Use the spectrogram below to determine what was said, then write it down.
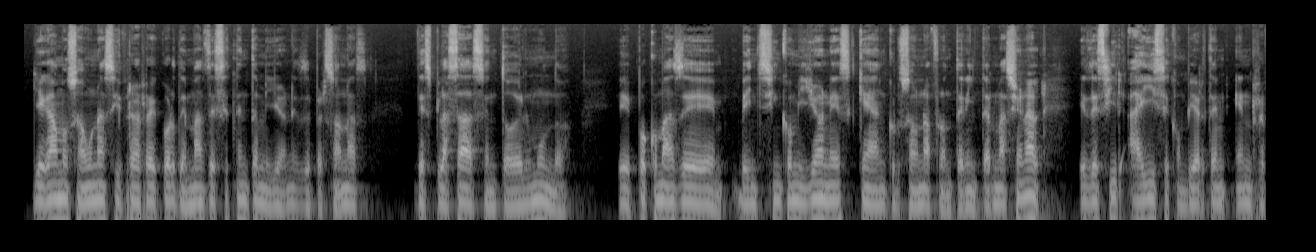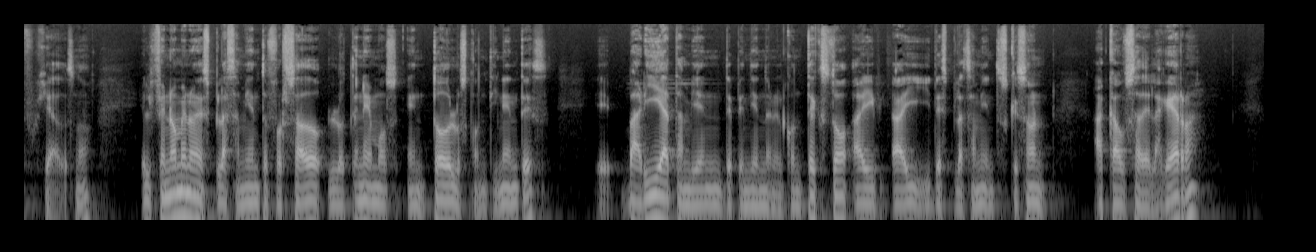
Llegamos a una cifra récord de más de 70 millones de personas desplazadas en todo el mundo. Eh, poco más de 25 millones que han cruzado una frontera internacional. Es decir, ahí se convierten en refugiados, ¿no? El fenómeno de desplazamiento forzado lo tenemos en todos los continentes. Eh, varía también dependiendo en el contexto. Hay, hay desplazamientos que son a causa de la guerra,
